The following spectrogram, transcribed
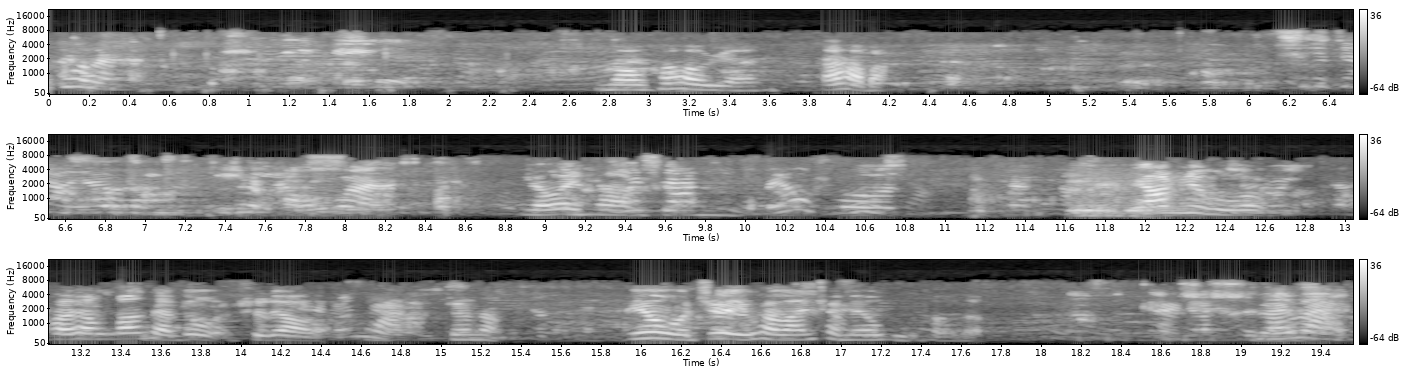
过来了。脑壳好圆，还好吧？吃个酱鸭子，就是熬过来的。原味挺好吃。但是啊，我没有说鸭屁股好像刚才被我吃掉了，真的，因为我吃了一块完全没有骨头的。软软的，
